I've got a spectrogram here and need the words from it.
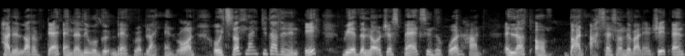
had a lot of debt and then they were going bankrupt like Enron. Or it's not like 2008 where the largest banks in the world had a lot of bad assets on the balance sheet and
